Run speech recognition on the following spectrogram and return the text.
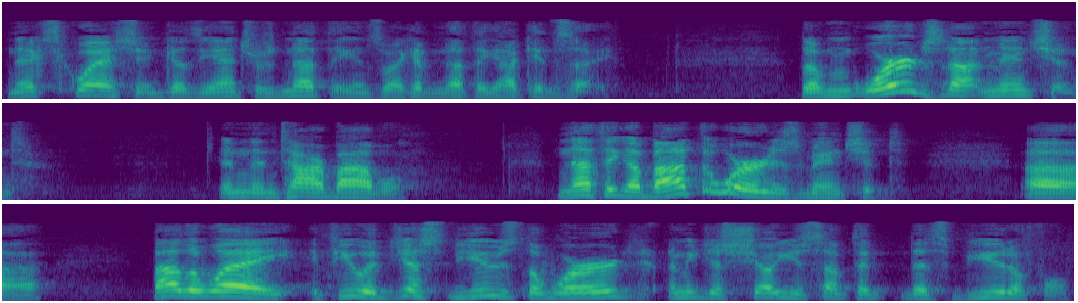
Next question, because the answer is nothing, and so I have nothing I can say. The word's not mentioned in the entire Bible. Nothing about the word is mentioned. Uh, by the way, if you would just use the word, let me just show you something that's beautiful.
